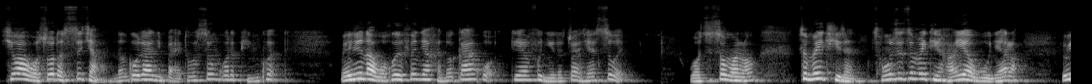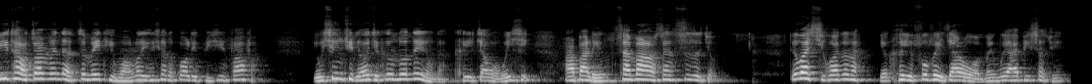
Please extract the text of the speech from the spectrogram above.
希望我说的思想能够让你摆脱生活的贫困。每日呢，我会分享很多干货，颠覆你的赚钱思维。我是宋文龙，自媒体人，从事自媒体行业五年了，有一套专门的自媒体网络营销的暴力培训方法。有兴趣了解更多内容的，可以加我微信二八零三八二三四四九。另外，喜欢的呢，也可以付费加入我们 VIP 社群，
